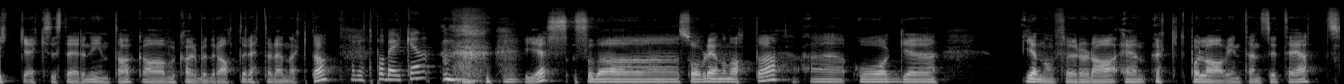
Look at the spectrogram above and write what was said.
ikke-eksisterende inntak av karbohydrater etter den økta. Rett på bacon. yes, så da sover du gjennom natta og gjennomfører da en økt på lav intensitet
